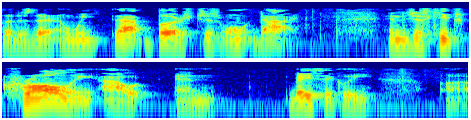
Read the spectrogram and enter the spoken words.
that is there. And we that bush just won't die, and it just keeps crawling out and basically uh,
